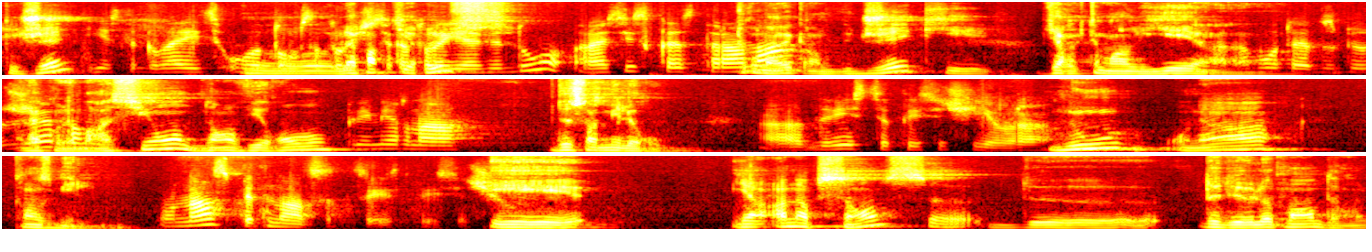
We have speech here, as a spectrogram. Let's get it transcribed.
que j'ai, euh, la partie russe tourne avec un budget qui est directement lié à, la collaboration d'environ 200 000 euros. Nous, on a 15 000. Et il y a en absence de, développement dans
